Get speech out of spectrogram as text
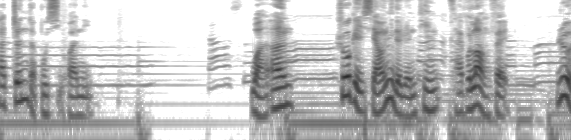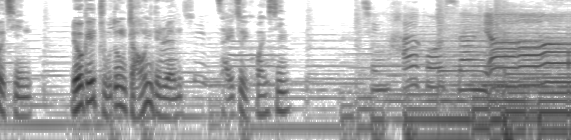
他真的不喜欢你。晚安，说给想你的人听才不浪费，热情留给主动找你的人才最欢心。青海或三亚，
